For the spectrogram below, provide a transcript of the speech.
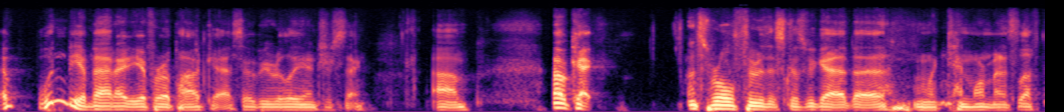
That wouldn't be a bad idea for a podcast. It would be really interesting. Um, okay, let's roll through this because we got uh, like 10 more minutes left.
